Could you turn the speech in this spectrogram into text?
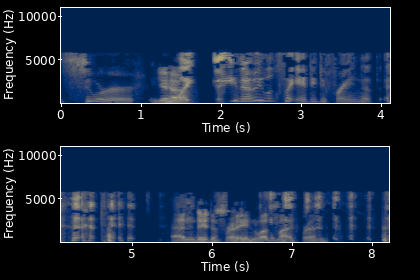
sewer. yeah. Like you know, he looks like Andy Dufresne at, at Andy Dufresne was my friend.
